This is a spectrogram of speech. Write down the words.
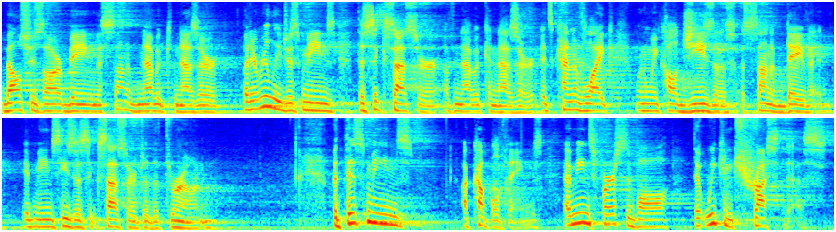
Belshazzar being the son of Nebuchadnezzar, but it really just means the successor of Nebuchadnezzar. It's kind of like when we call Jesus a son of David, it means he's a successor to the throne. But this means a couple things. It means, first of all, that we can trust this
